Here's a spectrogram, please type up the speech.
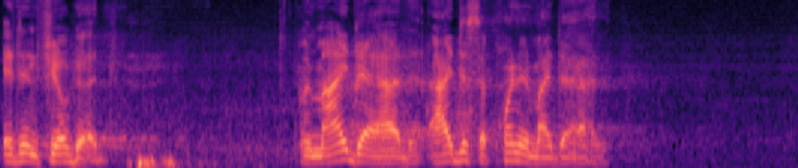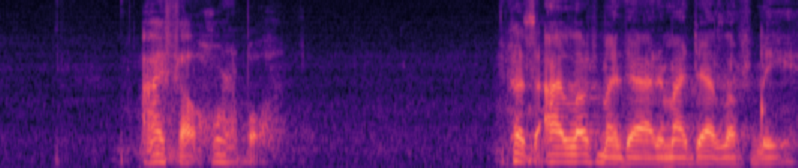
It didn't feel good. When my dad, I disappointed my dad, I felt horrible because I loved my dad and my dad loved me.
